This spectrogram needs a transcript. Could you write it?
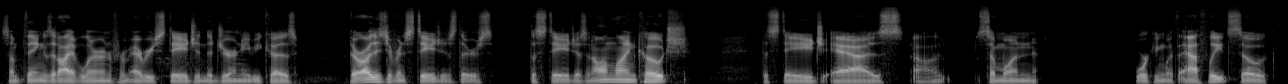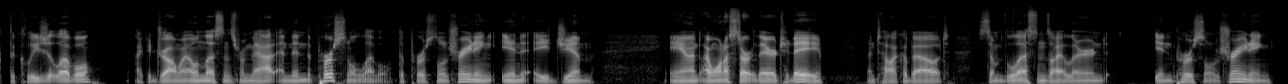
some things that I've learned from every stage in the journey because there are these different stages. There's the stage as an online coach, the stage as uh, someone working with athletes, so the collegiate level, I could draw my own lessons from that. And then the personal level, the personal training in a gym. And I want to start there today and talk about some of the lessons I learned in personal training.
